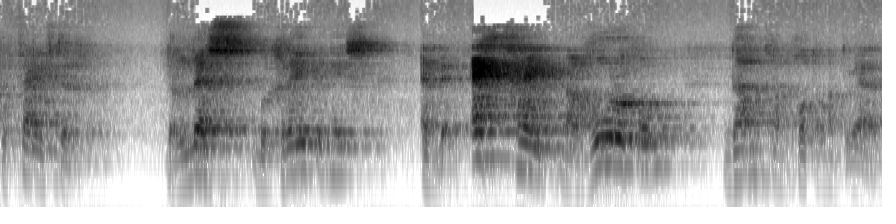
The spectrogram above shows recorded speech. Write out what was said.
58 de les begrepen is en de echtheid naar voren komt, dan kan God aan het werk.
